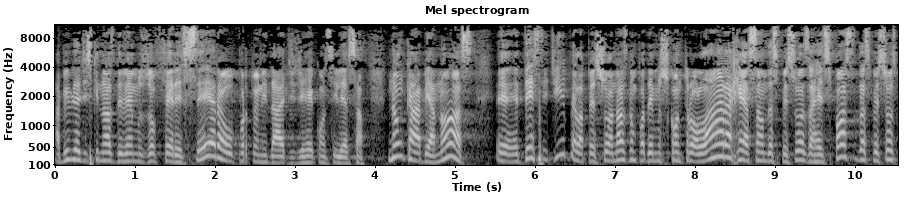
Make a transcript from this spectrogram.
A Bíblia diz que nós devemos oferecer a oportunidade de reconciliação. Não cabe a nós é, decidir pela pessoa, nós não podemos controlar a reação das pessoas, a resposta das pessoas.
